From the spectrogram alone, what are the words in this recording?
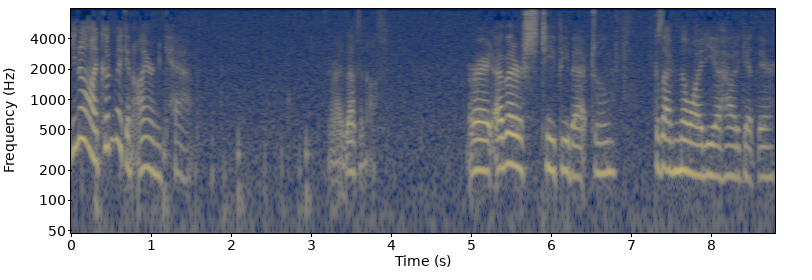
You know, I could make an iron cap. Alright, that's enough. Alright, I better TP back to him. Because I have no idea how to get there.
